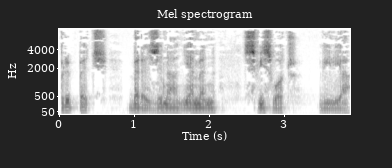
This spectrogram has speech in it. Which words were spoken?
Prypeć, Berezyna, Niemen, Swisłocz, Wilia.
